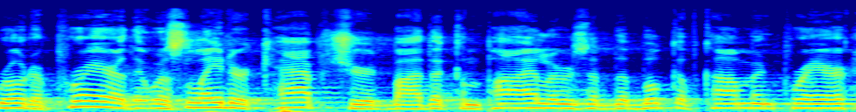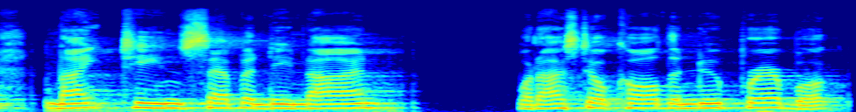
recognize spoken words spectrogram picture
wrote a prayer that was later captured by the compilers of the Book of Common Prayer, 1979, what I still call the New Prayer Book.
